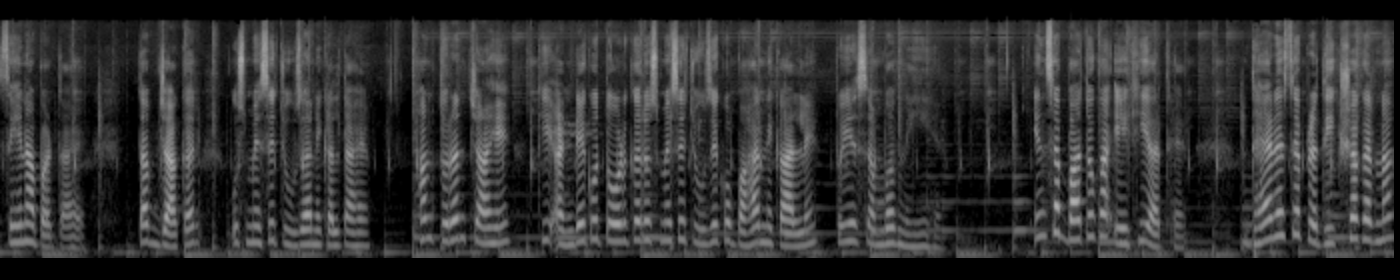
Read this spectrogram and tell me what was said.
सहना पड़ता है। तब जाकर उसमें से चूज़ा निकलता है। हम तुरंत चाहें कि अंडे को तोड़कर उसमें से चूज़े को बाहर निकाल लें तो यह संभव नहीं है। इन सब बातों का एक ही अर्थ है। धैर्य से प्रतीक्षा करना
